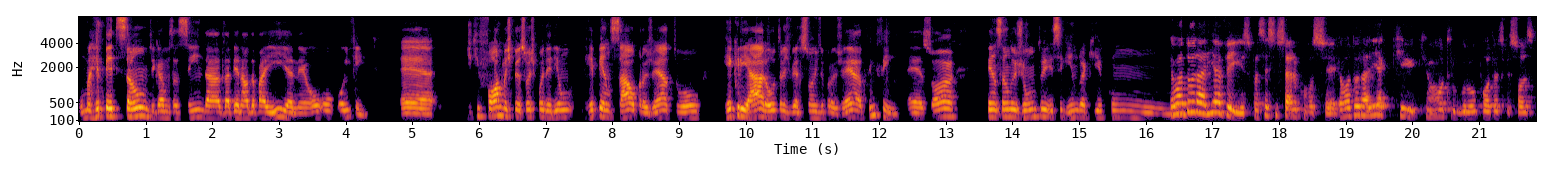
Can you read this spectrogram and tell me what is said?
uma repetição, digamos assim, da, da Bienal da Bahia, né, ou, ou, ou enfim, é, de que forma as pessoas poderiam repensar o projeto ou recriar outras versões do projeto, enfim, é só pensando junto e seguindo aqui com. Eu adoraria ver isso, para ser sincero com você. Eu adoraria que, que um outro grupo, outras pessoas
